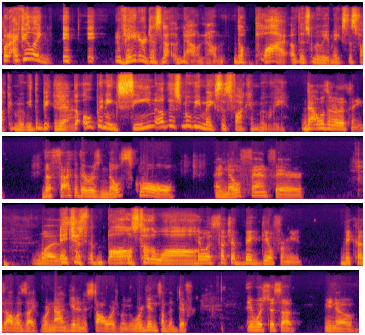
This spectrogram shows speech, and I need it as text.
But I feel like it, it Vader does not. No, no. The plot of this movie makes this fucking movie. The Yeah, the opening scene of this movie makes this fucking movie. that was another thing. the fact that there was no scroll and no fanfare was It just a- balls to the wall. it was such a big deal for me because I was like, we're not getting a Star Wars movie. We're getting something different. It was just a, you know,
